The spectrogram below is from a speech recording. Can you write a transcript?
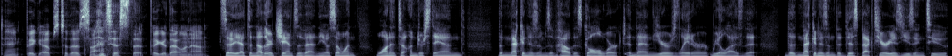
Dang. Big ups to those scientists that figured that one out. So yeah, it's another chance event. You know, someone wanted to understand the mechanisms of how this gall worked, and then years later realized that the mechanism that this bacteria is using to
